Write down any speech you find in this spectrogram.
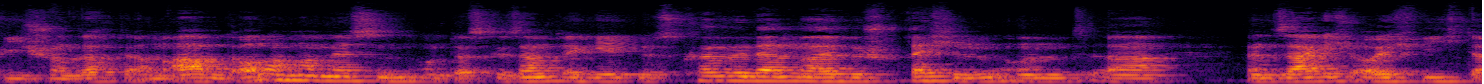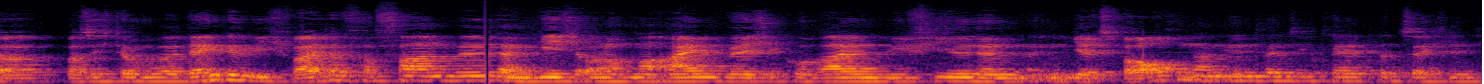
wie ich schon sagte, am Abend auch nochmal messen und das Gesamtergebnis können wir dann mal besprechen und äh, dann sage ich euch, wie ich da, was ich darüber denke, wie ich weiterverfahren will. Dann gehe ich auch noch mal ein, welche Korallen wie viel denn jetzt brauchen an Intensität tatsächlich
